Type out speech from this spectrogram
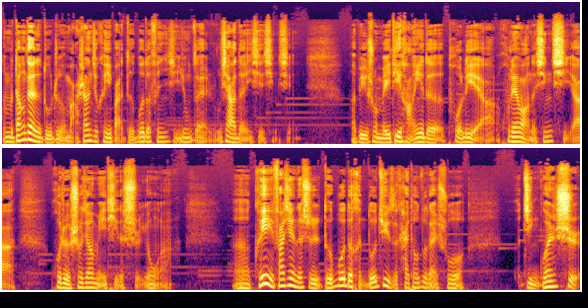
那么，当代的读者马上就可以把德波的分析用在如下的一些情形啊，比如说媒体行业的破裂啊，互联网的兴起啊，或者社交媒体的使用啊。呃，可以发现的是，德波的很多句子开头都在说景观是。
